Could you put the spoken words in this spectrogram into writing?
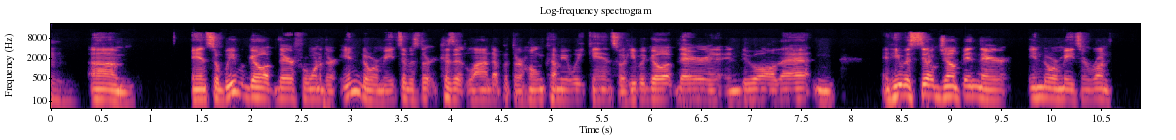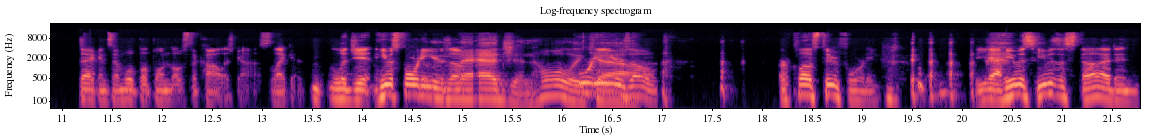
Mhm. Um, and so we would go up there for one of their indoor meets. It was because it lined up with their homecoming weekend. So he would go up there and, and do all that, and and he would still jump in there indoor meets and run seconds and whoop up on most of the college guys, like legit. He was forty years old. Imagine. Holy 40 cow. years old or close to 40 yeah he was he was a stud and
